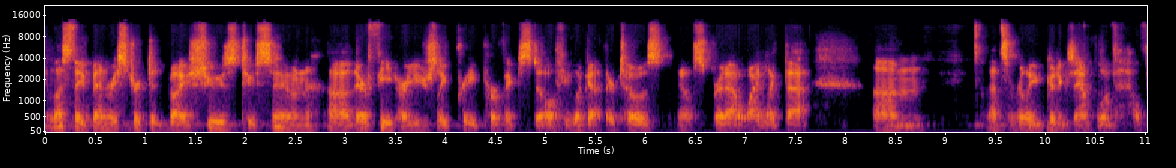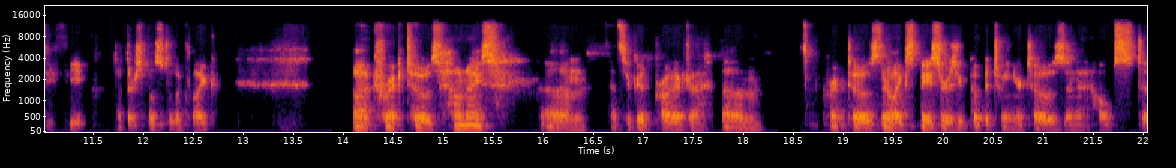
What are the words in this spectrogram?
unless they've been restricted by shoes too soon uh, their feet are usually pretty perfect still if you look at their toes you know spread out wide like that. Um, that's a really good example of healthy feet, what they're supposed to look like. Uh, correct toes, how nice. Um, that's a good product. Um, correct toes, they're like spacers you put between your toes and it helps to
